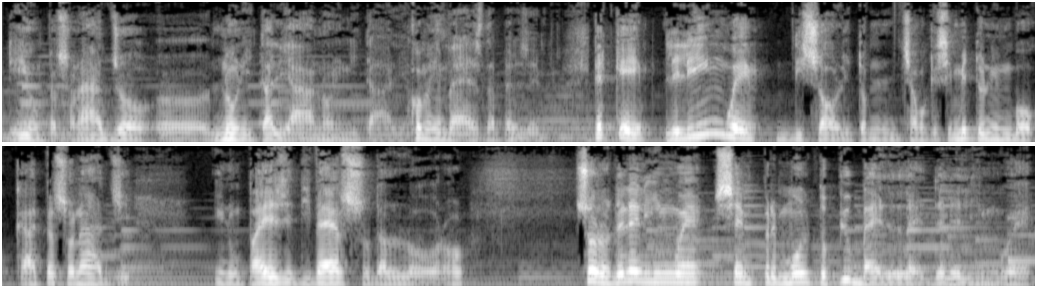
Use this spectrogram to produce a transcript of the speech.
di un personaggio eh, non italiano in Italia, come in Vesda per esempio. Perché le lingue di solito, diciamo che si mettono in bocca ai personaggi in un paese diverso dal loro, sono delle lingue sempre molto più belle delle lingue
